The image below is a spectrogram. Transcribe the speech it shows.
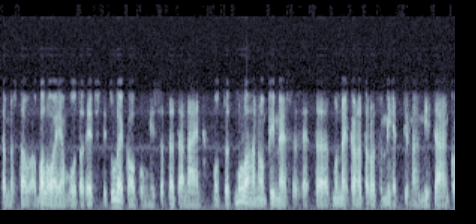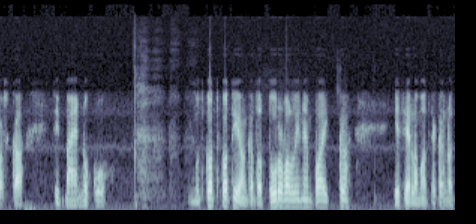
tämmöistä valoa ja muuta. Tietysti tulee kaupungissa tätä näin, mutta mullahan on pimeässä se, että mun ei kannata ruveta miettimään mitään, koska sit mä en nuku. Mutta koti on kato turvallinen paikka ja siellä mä oon tsekannut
